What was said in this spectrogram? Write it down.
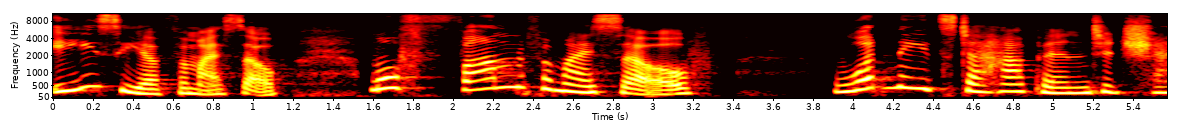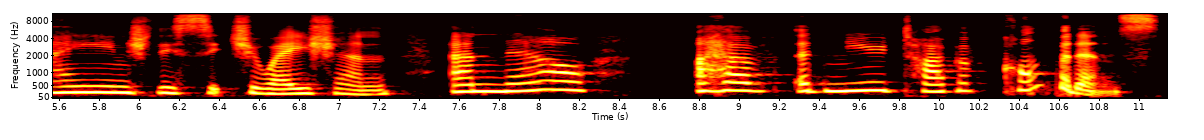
easier for myself, more fun for myself? What needs to happen to change this situation? And now I have a new type of confidence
